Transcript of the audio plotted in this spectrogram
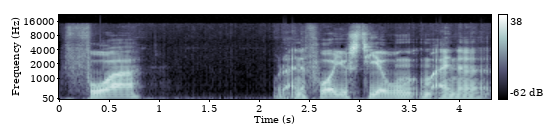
Vor- oder eine Vorjustierung, um eine,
